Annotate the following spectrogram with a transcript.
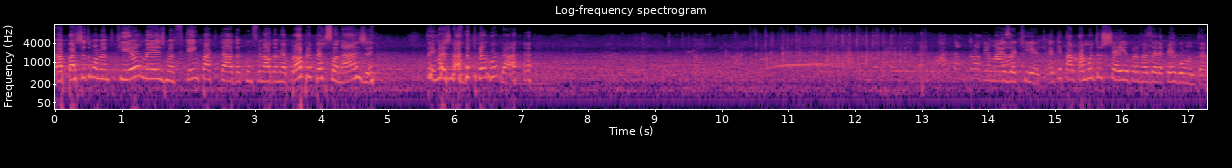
A partir do momento que eu mesma fiquei impactada com o final da minha própria personagem, não tem mais nada para mudar. Tem mais aqui. Aqui tá, tá muito cheio para fazer a pergunta.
